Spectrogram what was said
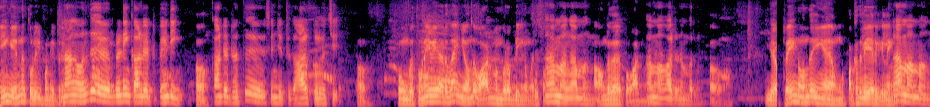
நீங்க என்ன தொழில் பண்ணிட்டு நாங்கள் வந்து பில்டிங் கான்ட்ராக்ட் பெயிண்டிங். கான்ட்ராக்ட் எடுத்து செஞ்சுட்டு இருக்கோம் ஆட்கள் வச்சு. ஓ. இப்போ உங்க துணைவியார் தான் இங்க வந்து வார்டு மெம்பர் அப்படிங்கிற மாதிரி ஆமாங்க ஆமாங்க. அவங்க தான் இப்போ வார்டு ஆமாம் வார்டு நம்பருங்க ஓ. இங்க ட்ரெயின் வந்து இங்க உங்க பக்கத்துலயே இருக்கு இல்லைங்களா? ஆமாம் ஆமாங்க.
